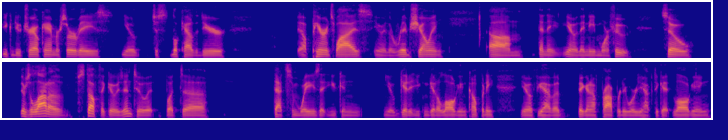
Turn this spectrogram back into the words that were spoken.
you can do trail camera surveys you know just look how the deer appearance wise you know the rib showing um, then they you know they need more food. So there's a lot of stuff that goes into it but uh, that's some ways that you can you know get it. You can get a logging company you know if you have a big enough property where you have to get logging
